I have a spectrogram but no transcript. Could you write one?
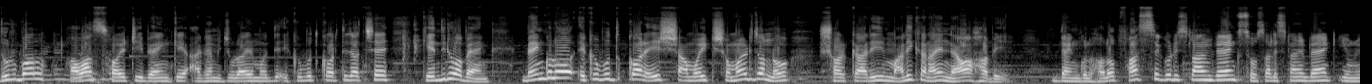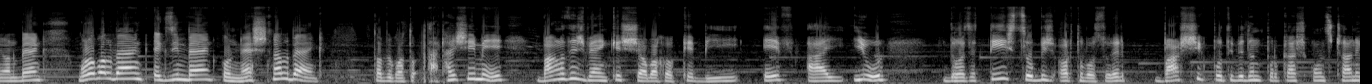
দুর্বল হওয়া ছয়টি ব্যাংকে আগামী জুলাইয়ের মধ্যে একীভূত করতে যাচ্ছে কেন্দ্রীয় ব্যাংক। ব্যাংকগুলো একীভূত করে সাময়িক সময়ের জন্য সরকারি মালিকানায় নেওয়া হবে। ব্যাংকগুলো হলো first security Islami bank, social Islami bank, union bank, global bank, Exim bank ও ন্যাশনাল ব্যাংক। তবে গত আঠাশে মে বাংলাদেশ ব্যাংকের সভাকক্ষে বিএফআইইউর দু হাজার তেইশ চব্বিশ অর্থ বছরের বার্ষিক প্রতিবেদন প্রকাশ অনুষ্ঠানে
